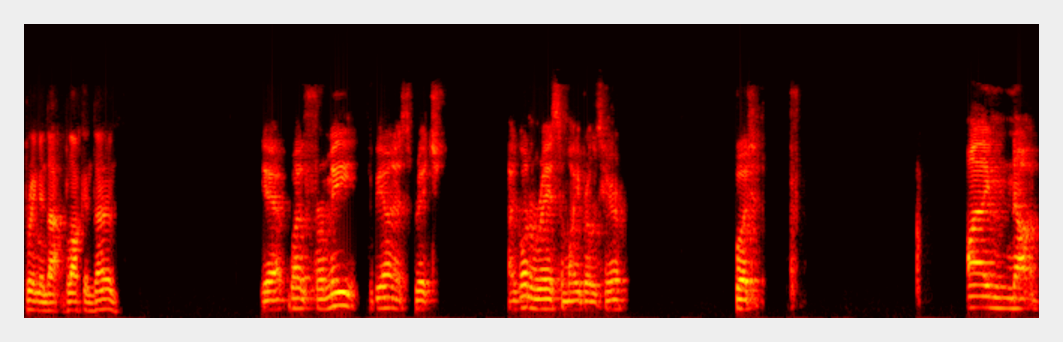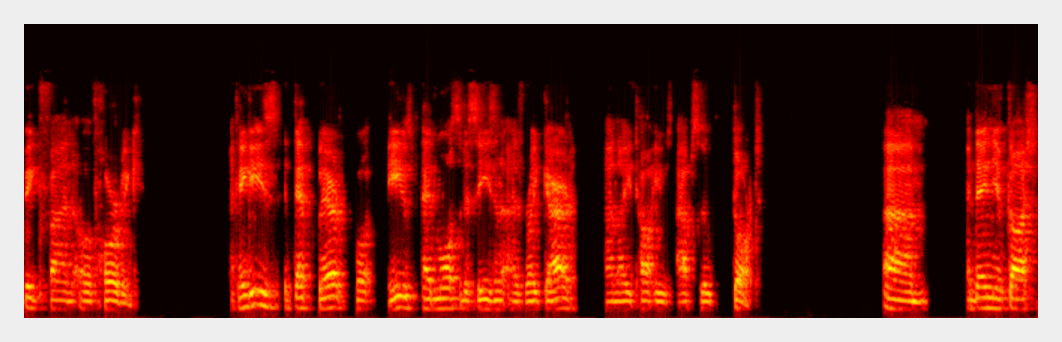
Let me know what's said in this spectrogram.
bringing that blocking down. Yeah, well, for me, to be honest, Rich, I'm going to raise some eyebrows here, but I'm not a big fan of Herbig. I think he's a depth player, but he's played most of the season as right guard, and I thought he was absolute dirt. Um, and then you've got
